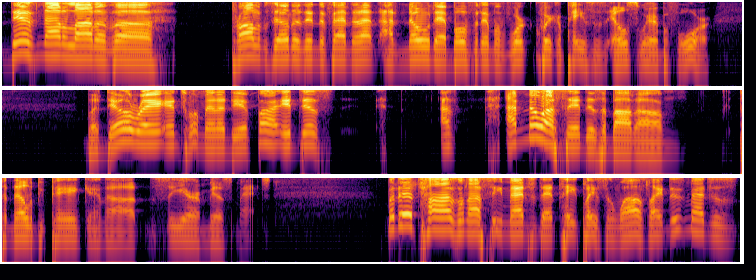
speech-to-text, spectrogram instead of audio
there's not a lot of uh, problems other than the fact that I, I know that both of them have worked quicker paces elsewhere before. But Del Rey and Tormenta did fine. It just I I know I said this about um, Penelope Pink and uh, Sierra mismatch. But there are times when I see matches that take place in It's like this match is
